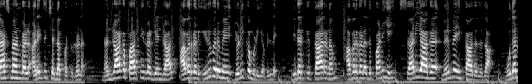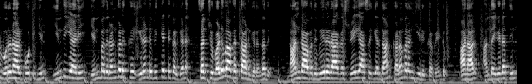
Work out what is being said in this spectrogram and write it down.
பேட்ஸ்மேன்கள் அழைத்துச் செல்லப்பட்டுள்ளனர் நன்றாக பார்த்தீர்கள் என்றால் அவர்கள் இருவருமே ஜொலிக்க முடியவில்லை. இதற்கு காரணம் அவர்களது பணியை சரியாக நிர்ணயிக்காததுதான். முதல் ஒருநாள் போட்டியில் இந்திய அணி எண்பது ரன்களுக்கு இரண்டு விக்கெட்டுகள் என சற்று வலுவாகத்தான் இருந்தது. நான்காவது வீரராக ஸ்ரேயாஸ் செய்யர் தான் களமிறங்கி இருக்க வேண்டும். ஆனால் அந்த இடத்தில்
